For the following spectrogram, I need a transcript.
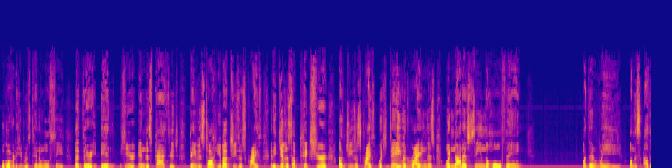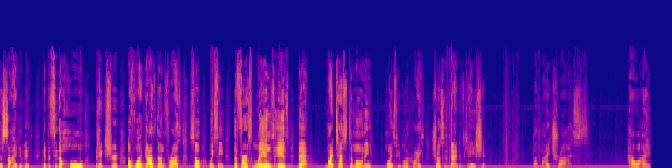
we'll go over to Hebrews 10 and we'll see that there in here in this passage, David's talking about Jesus Christ and he gives us a picture of Jesus Christ, which David writing this would not have seen the whole thing. But then we, on this other side of it, get to see the whole picture of what God's done for us. So we see the first lens is that my testimony points people to Christ, shows his magnification. But my trust, how I,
